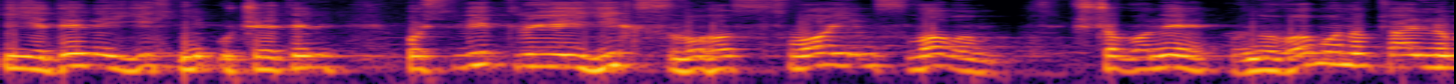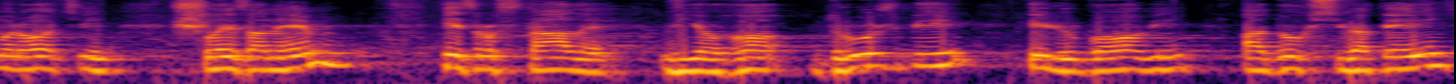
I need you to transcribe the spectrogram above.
і єдиний їхній учитель, освітлює їх свого своїм словом, щоб вони в новому навчальному році йшли за ним і зростали в Його дружбі і любові, а Дух Святий,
